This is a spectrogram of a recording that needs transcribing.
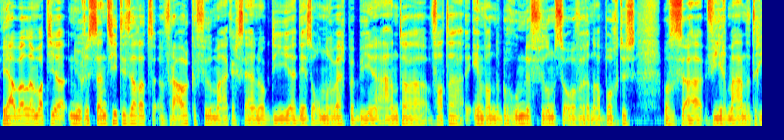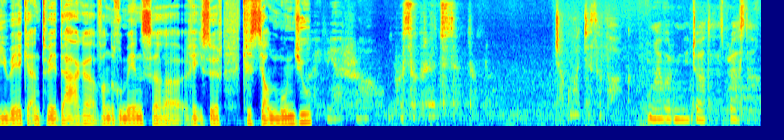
Ja, wel. En wat je nu recent ziet, is dat het vrouwelijke filmmakers zijn ook die eh, deze onderwerpen beginnen aan te vatten. Een van de beroemde films over een abortus was eh, Vier maanden, drie weken en twee dagen van de Roemeense regisseur Cristian Mungiu. mai vorbim niciodată despre asta.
